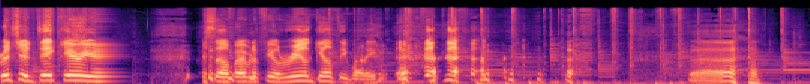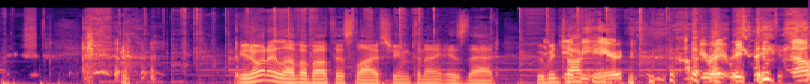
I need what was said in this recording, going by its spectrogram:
Richard, take care of yourself. I'm gonna feel real guilty, buddy. Uh, you know what I love about this live stream tonight is that we've been talking. be aired copyright reasons now.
